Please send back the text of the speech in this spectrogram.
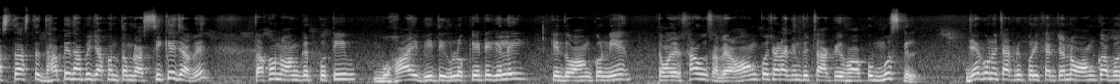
আস্তে আস্তে ধাপে ধাপে যখন তোমরা শিখে যাবে, তখন অঙ্কের প্রতি ভয় ভীতিগুলো কেটে গেলেই কিন্তু অঙ্ক নিয়ে তোমাদের সাহস হবে। আর অঙ্ক ছাড়া কিন্তু চাকরি হওয়া খুব মুশকিল। যে কোনো চাকরি পরীক্ষার জন্য অঙ্ক এবং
